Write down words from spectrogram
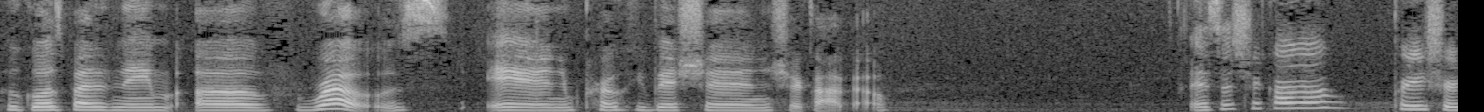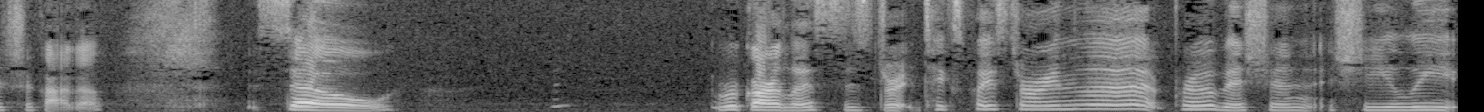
who goes by the name of Rose in Prohibition, Chicago. Is it Chicago? Pretty sure it's Chicago. So, regardless, it takes place during the Prohibition. She le-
